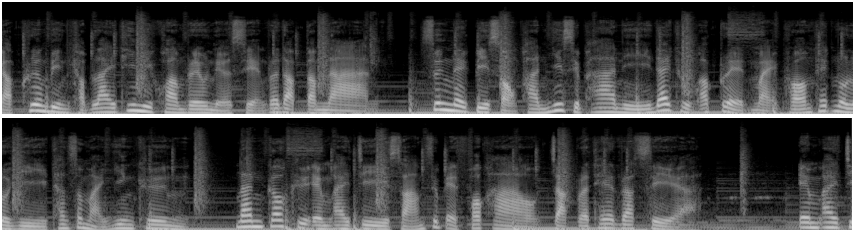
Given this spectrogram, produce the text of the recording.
กับเครื่องบินขับไล่ที่มีความเร็วเหนือเสียงระดับตำนาน ซึ่งในปี 2025 นี้ได้ถูกอัปเกรดใหม่พร้อมเทคโนโลยีทันสมัยยิ่งขึ้น นั่นก็คือ MiG 31 Fokker จากประเทศรัสเซีย MiG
